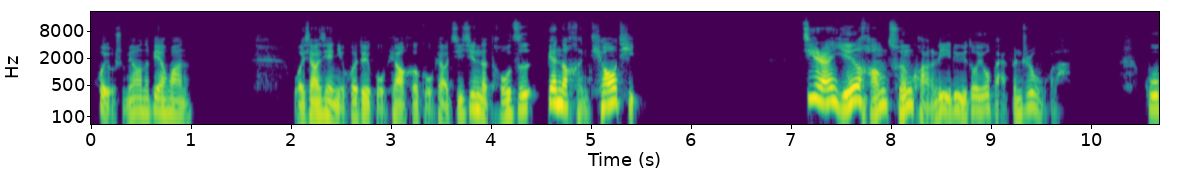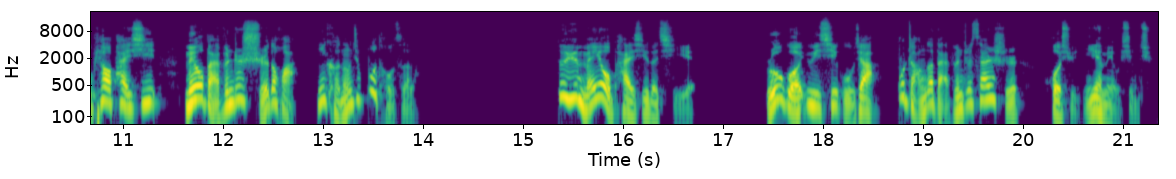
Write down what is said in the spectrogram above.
会有什么样的变化呢？我相信你会对股票和股票基金的投资变得很挑剔。既然银行存款利率都有百分之五了，股票派息没有百分之十的话，你可能就不投资了。对于没有派息的企业，如果预期股价不涨个百分之三十，或许你也没有兴趣。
